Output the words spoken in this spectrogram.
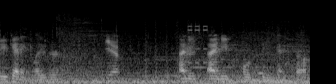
You're getting laser. Yep. I need I need full beacon though.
